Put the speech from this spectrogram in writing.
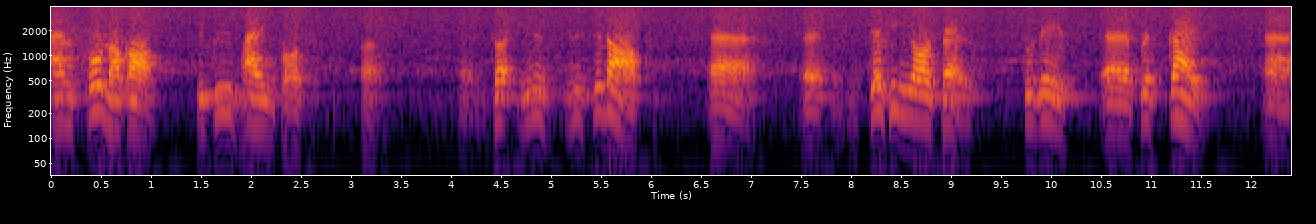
and Sodhaka, the purifying process. Uh, uh, so in, instead of uh, uh, taking yourself to this uh, prescribed uh,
